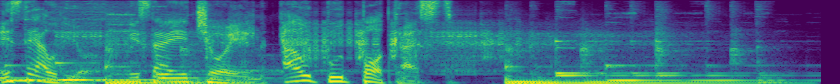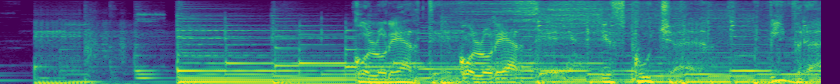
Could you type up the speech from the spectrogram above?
Este audio está hecho en Output Podcast. Colorearte. Colorearte. Escucha. Vibra.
